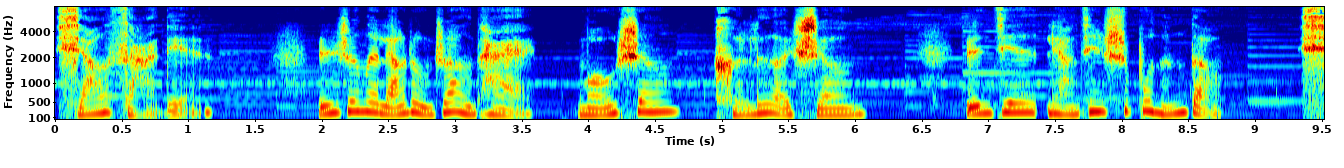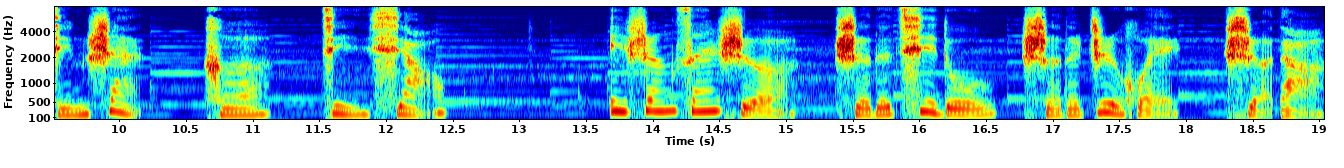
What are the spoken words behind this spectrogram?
潇洒点。人生的两种状态。谋生和乐生，人间两件事不能等：行善和尽孝。一生三舍：舍得气度，舍得智慧，舍得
